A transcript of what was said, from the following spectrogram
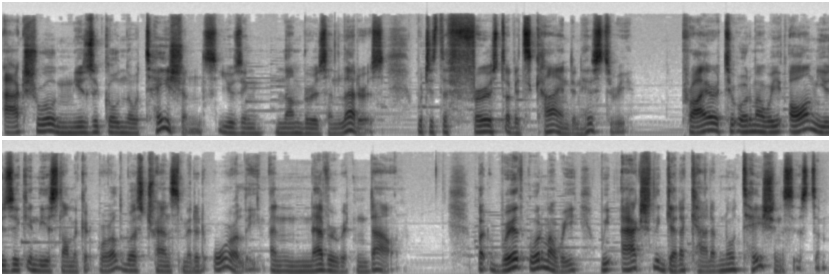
actual musical notations using numbers and letters, which is the first of its kind in history. Prior to Urmawi, all music in the Islamic world was transmitted orally and never written down. But with Urmawi, we actually get a kind of notation system,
